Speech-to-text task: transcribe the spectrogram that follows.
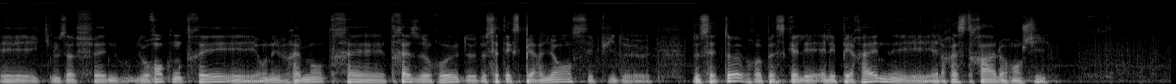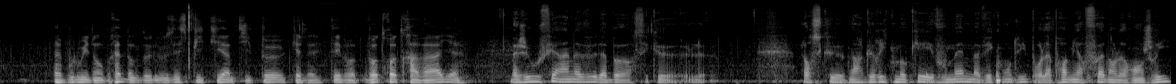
et qui nous a fait nous, rencontrer. Et on est vraiment très, très heureux de, cette expérience et puis de, cette œuvre parce qu'elle est, pérenne et elle restera à l'Orangerie. À vous, Louis Dandrel, donc de nous expliquer un petit peu quel a été votre, travail. Bah, je vais vous faire un aveu d'abord. C'est que lorsque Marguerite Moquet et vous-même m'avez conduit pour la première fois dans l'Orangerie,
